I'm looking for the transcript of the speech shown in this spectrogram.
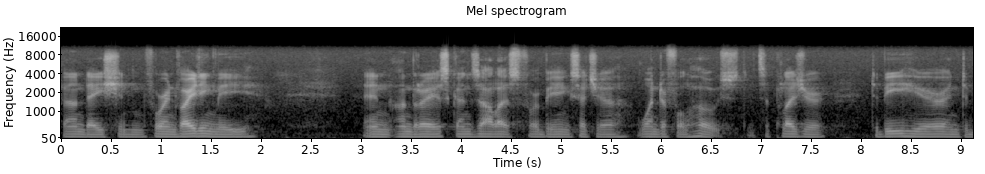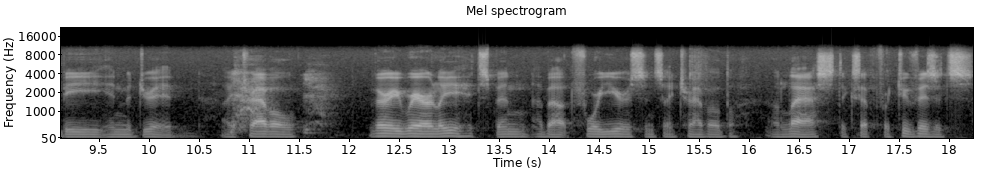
Foundation for inviting me and Andres Gonzalez for being such a wonderful host. It's a pleasure to be here and to be in Madrid. I travel very rarely. It's been about four years since I traveled last, except for two visits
